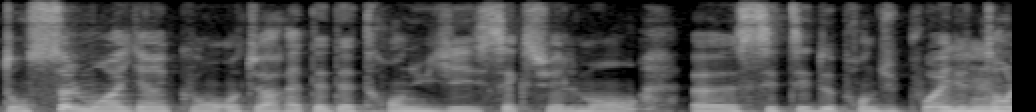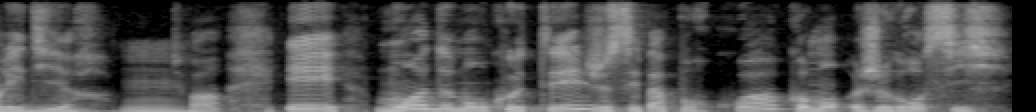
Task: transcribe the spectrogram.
ton seul moyen qu'on te arrête d'être ennuyée sexuellement, c'était de prendre du poids et de mhm. t'en les dire. Mhm. Tu vois et moi, de mon côté, je sais pas pourquoi, comment je grossis.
